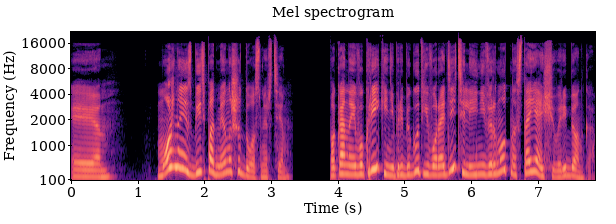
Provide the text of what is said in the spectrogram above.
Эм, можно избить подменыша до смерти, пока на его крики не прибегут его родители и не вернут настоящего ребенка.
